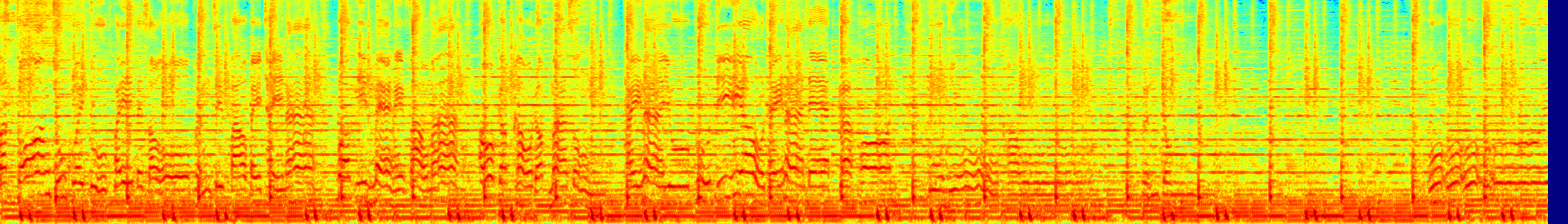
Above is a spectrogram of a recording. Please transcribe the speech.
บักทองจุงควยตูไปแต่เสาเพิ่นสิเฝ้าไปไทยนะบอกอีแม่ให้เฝ้ามา เอากับเขาดอกมาส่ง ไทยนาอยู่ผู้เดียว ไทยนาแดดกระฮอนกูหิวเขาเพิ่นจม โอ้โอ้โอ้โอ้ย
